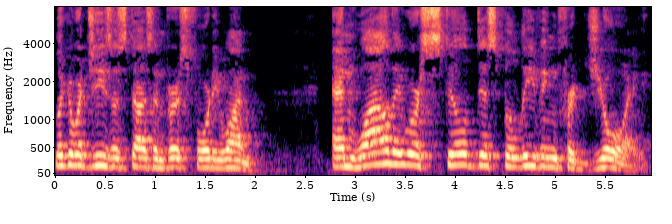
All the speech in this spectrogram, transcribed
Look at what Jesus does in verse 41. And while they were still disbelieving for joy,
